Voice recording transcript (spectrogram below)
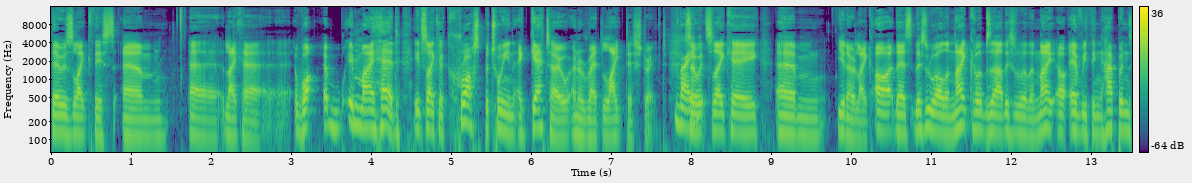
there is like this. Um, uh, like a what in my head it's like a cross between a ghetto and a red light district Right. so it's like a um you know like oh there's this is where all the nightclubs are this is where the night oh, everything happens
